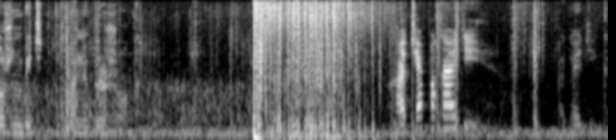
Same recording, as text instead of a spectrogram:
Должен быть двойной прыжок. Хотя погоди. Погоди-ка.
